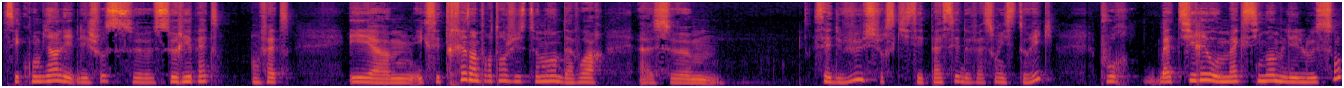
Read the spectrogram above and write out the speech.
c'est combien les, choses se, répètent en fait. Et que c'est très important justement d'avoir ce, cette vue sur ce qui s'est passé de façon historique pour bah, tirer au maximum les leçons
